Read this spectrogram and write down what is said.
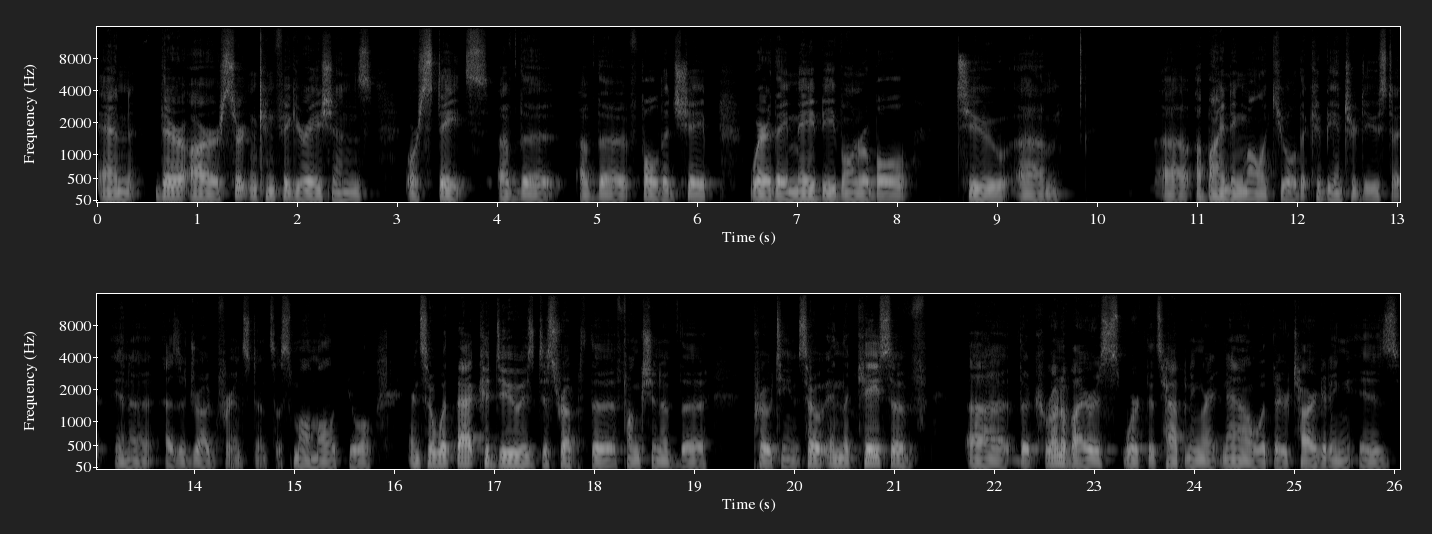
and there are certain configurations or states of the of the folded shape where they may be vulnerable to um, uh, a binding molecule that could be introduced in a as a drug, for instance, a small molecule. And so what that could do is disrupt the function of the protein. So in the case of uh, the coronavirus work that's happening right now, what they're targeting is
